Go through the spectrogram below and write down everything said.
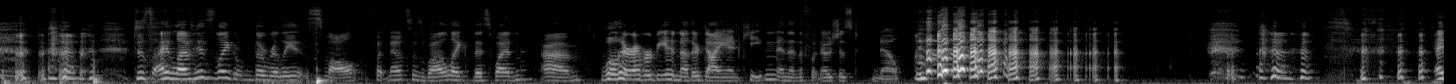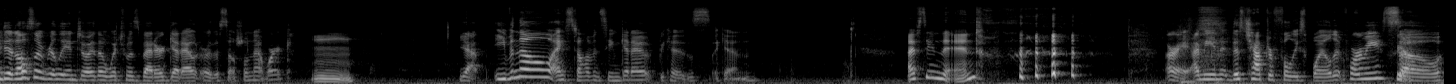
Just I love his like the really small footnotes as well. Like this one, um, will there ever be another Diane Keaton? And then the footnote's just no. I did also really enjoy the which was better, Get Out or The Social Network. mm. Yeah, even though I still haven't seen Get Out because again, I've seen the end. all right. I mean, this chapter fully spoiled it for me. So,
